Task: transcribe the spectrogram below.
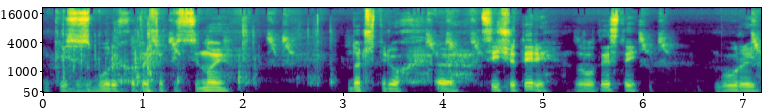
якийсь з бурих ходиться під стіною до 4. Е, ці 4 золотистий, бурий,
